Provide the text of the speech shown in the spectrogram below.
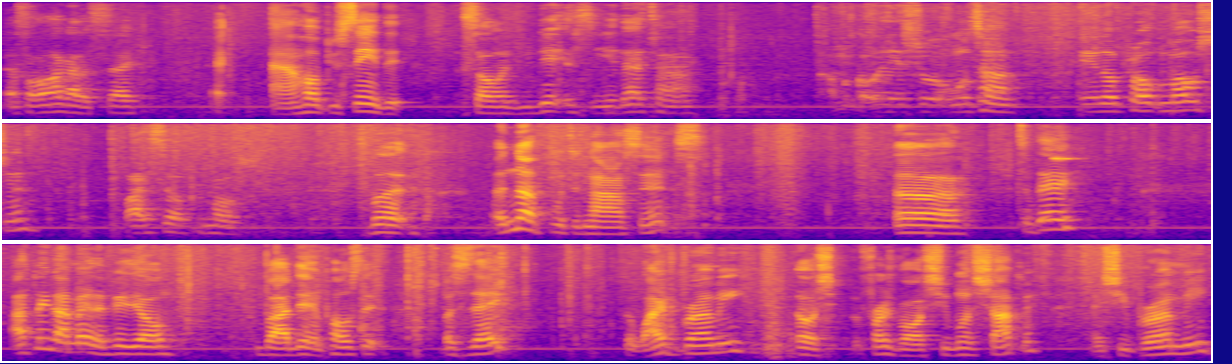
That's all I gotta say. I hope you seen it. So if you didn't see it that time, It one time. Ain't no promotion, like self-promotion. But enough with the nonsense. Uh, today, I think I made a video, but I didn't post it. But today, the wife brought me, oh, she, first of all, she went shopping, and she brought me,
